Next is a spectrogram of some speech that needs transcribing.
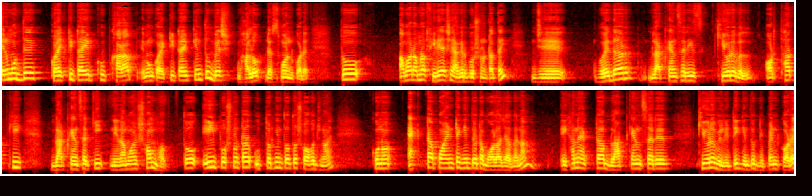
এর মধ্যে কয়েকটি টাইপ খুব খারাপ এবং কয়েকটি টাইপ কিন্তু বেশ ভালো রেসপন্ড করে। তো আবার আমরা ফিরে আসি আগের প্রশ্নটাতেই যে whether blood cancer is curable অর্থাৎ কি ব্লাড ক্যান্সার কি নিরাময় সম্ভব? তো এই প্রশ্নটার উত্তর কিন্তু অত সহজ নয়। কোনো একটা পয়েন্টে কিন্তু এটা বলা যাবে না। এখানে একটা ব্লাড ক্যান্সারের কিউরেবিলিটি কিন্তু ডিপেন্ড করে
